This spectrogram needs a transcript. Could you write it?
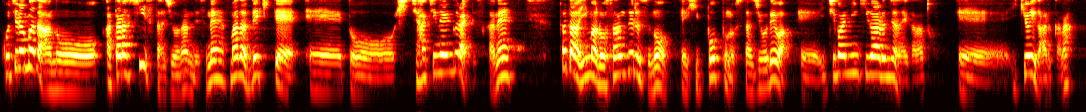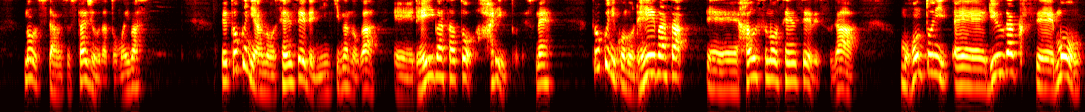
こちらまだあの、新しいスタジオなんですね。まだできて、えっ、ー、と、7、8年ぐらいですかね。ただ今、ロサンゼルスのヒップホップのスタジオでは、えー、一番人気があるんじゃないかなと、えー、勢いがあるかな、のダンススタジオだと思います。で特にあの先生で人気なのが、えー、レイバサとハリウッドですね。特にこのレイバサ、えー、ハウスの先生ですが、もう本当に、えー、留学生も、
